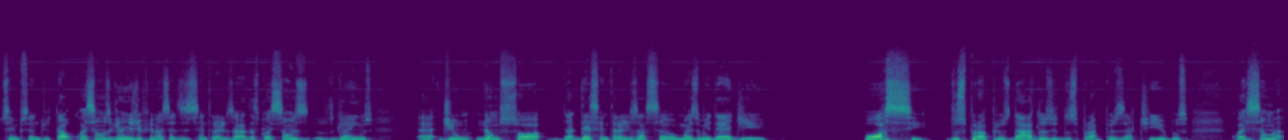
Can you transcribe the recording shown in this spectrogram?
100% digital, quais são os ganhos de finanças descentralizadas, quais são os, os ganhos uh, de um, não só da descentralização, mas uma ideia de posse dos próprios dados e dos próprios ativos, quais são,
